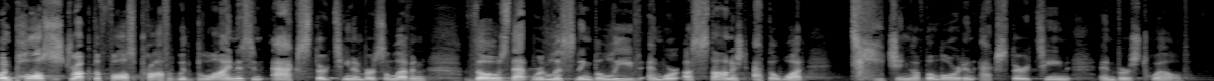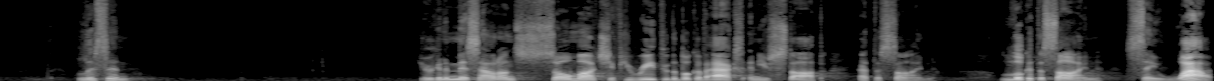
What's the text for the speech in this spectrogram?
When Paul struck the false prophet with blindness in Acts 13 and verse 11, those that were listening believed and were astonished at the what? Teaching of the Lord in Acts 13 and verse 12. Listen. You're going to miss out on so much if you read through the book of Acts and you stop at the sign. Look at the sign, say, wow,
